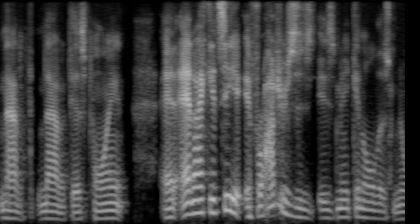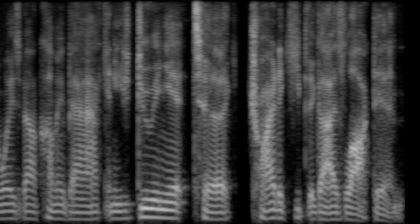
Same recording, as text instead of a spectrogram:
not not at this point. And and I can see if Rodgers is is making all this noise about coming back and he's doing it to try to keep the guys locked in.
